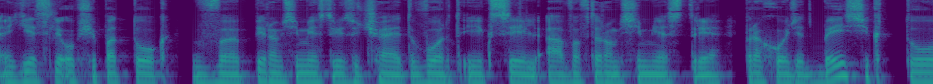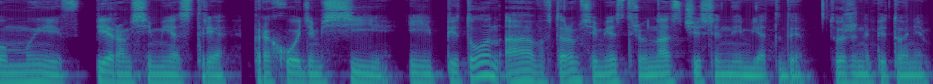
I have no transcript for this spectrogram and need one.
если общий поток в первом семестре изучает Word и Excel, а во втором семестре проходит Basic, то мы в первом семестре проходим C и Python, а во втором семестре у нас численные методы, тоже на Python.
